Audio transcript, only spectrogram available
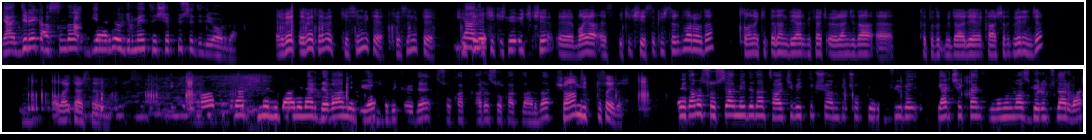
Yani direkt aslında bir yerde öldürmeye teşebbüs ediliyor orada. Evet evet evet kesinlikle kesinlikle. Çünkü yani... iki kişi üç kişi e, bayağı iki kişiyi sıkıştırdılar orada. Sonra kitleden diğer birkaç öğrenci daha e, katılıp müdahaleye karşılık verince Olay tersine döndü. Yine müdahaleler devam ediyor Kadıköy'de, sokak ara sokaklarda. Şu an bitti sayılır. Evet ama sosyal medyadan takip ettik şu an birçok görüntüyü ve gerçekten inanılmaz görüntüler var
